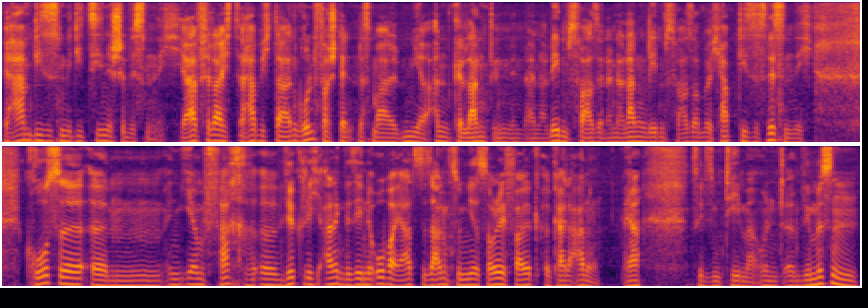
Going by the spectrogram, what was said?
wir haben dieses medizinische Wissen nicht. Ja, vielleicht habe ich da ein Grundverständnis mal mir angelangt in, in einer Lebensphase, in einer langen Lebensphase, aber ich habe dieses Wissen nicht. Große, ähm, in ihrem Fach äh, wirklich angesehene Oberärzte sagen zu mir, sorry Falk, äh, keine Ahnung, ja, zu diesem Thema. Und äh, wir müssen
